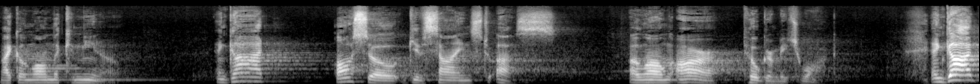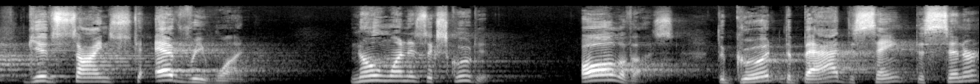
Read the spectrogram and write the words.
like along the Camino. And God also gives signs to us along our pilgrimage walk. And God gives signs to everyone. No one is excluded. All of us the good, the bad, the saint, the sinner,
